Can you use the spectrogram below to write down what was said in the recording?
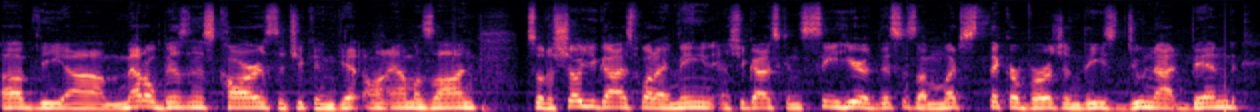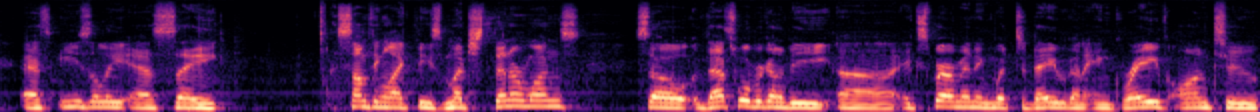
of the uh, metal business cards that you can get on Amazon. So to show you guys what I mean, as you guys can see here, this is a much thicker version. These do not bend as easily as, say, something like these much thinner ones. So that's what we're going to be uh, experimenting with today. We're going to engrave onto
